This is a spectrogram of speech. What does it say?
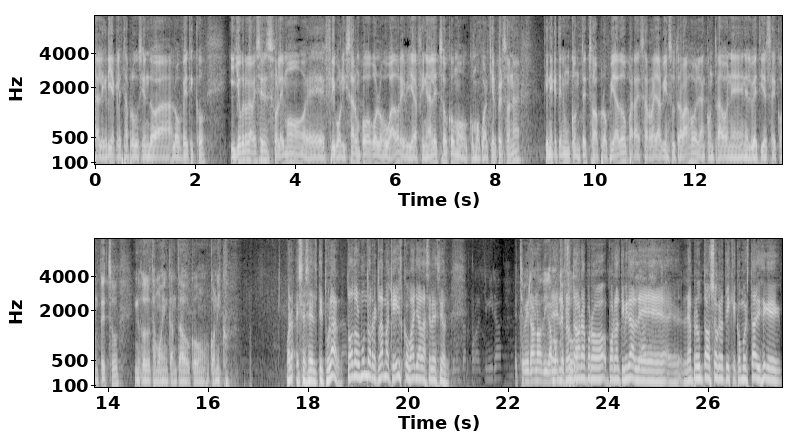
alegría que le está produciendo a los béticos y yo creo que a veces solemos eh, frivolizar un poco con los jugadores y al final esto como, como cualquier persona tiene que tener un contexto apropiado para desarrollar bien su trabajo, le ha encontrado en el, Betty ese contexto y nosotros estamos encantados con, con Isco. Bueno, ese es el titular. Todo el mundo reclama que Isco vaya a la selección. Este verano, digamos eh, Le pregunta ahora por, la Altimira, le, le, ha preguntado Sócrates que cómo está, dice que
